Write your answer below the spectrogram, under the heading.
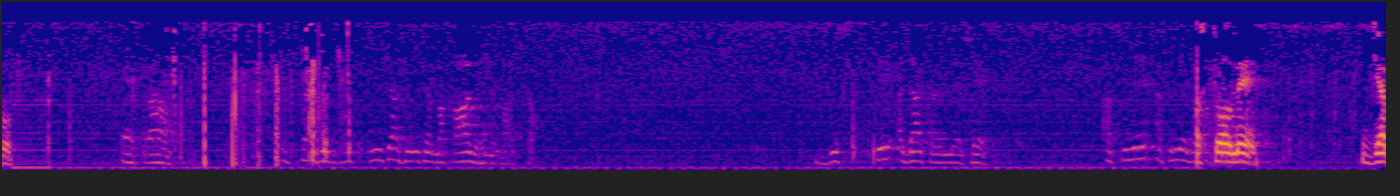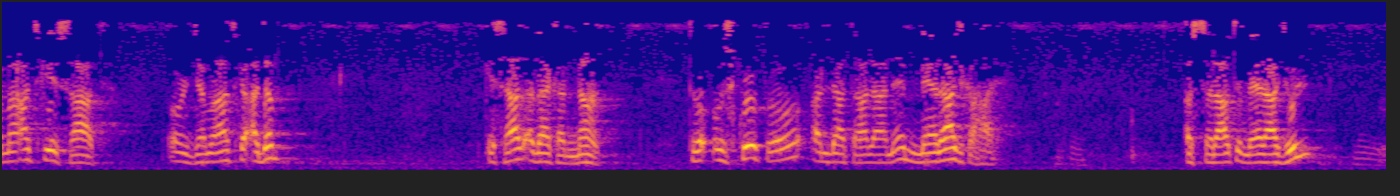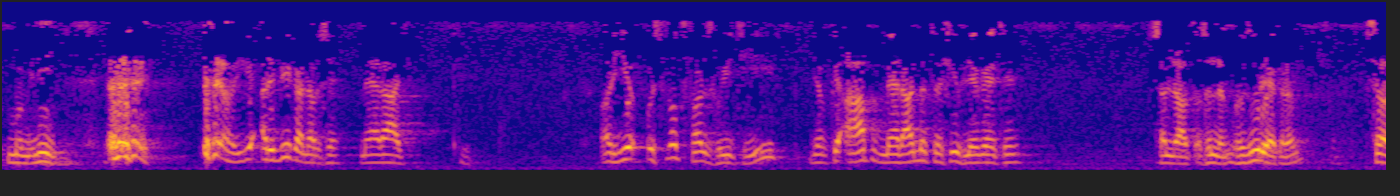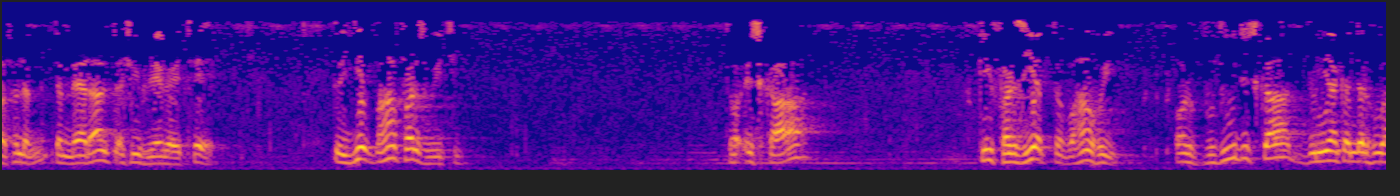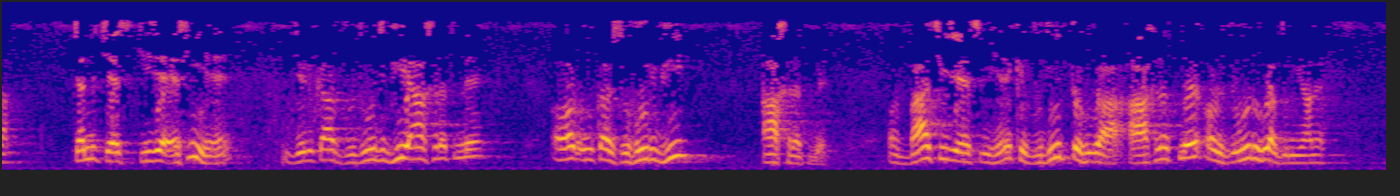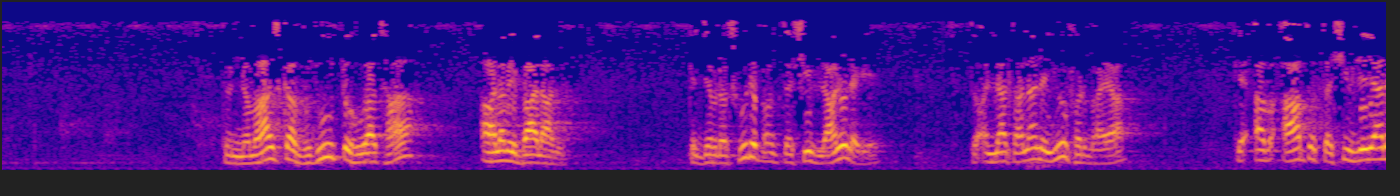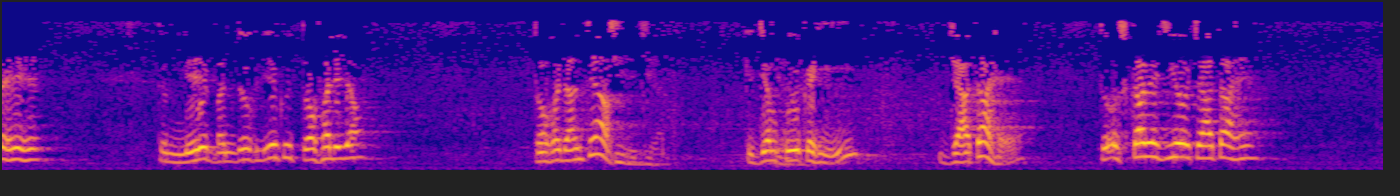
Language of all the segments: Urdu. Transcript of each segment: احترام۔ اس کا جو اونچا سے اونچا مقام ہے نماز کا جس کے ادا کرنے سے اپنے اپنے وقتوں میں جماعت کے ساتھ اور جماعت کا ادب کے ساتھ ادا کرنا تو اس کو تو اللہ تعالیٰ نے معراج کہا ہے۔ السلاط معراج المنین اور یہ عربی کا لفظ ہے، معراج۔ اور یہ اس وقت فرض ہوئی تھی جبکہ آپ معراج میں تشریف لے گئے تھے۔ صلی اللہ علیہ وسلم، حضور اکرم صلی اللہ علیہ وسلم جب معراج تشریف لے گئے تھے، تو یہ وہاں فرض ہوئی تھی۔ تو اس کا، کی فرضیت تو وہاں ہوئی اور وجود اس کا دنیا کے اندر ہوا۔ چند چیزیں ایسی ہیں جن کا وجود بھی آخرت میں اور ان کا ظہور بھی آخرت میں۔ اور بعض چیزیں ایسی ہیں کہ وجود تو ہوا آخرت میں اور ظہور ہوا دنیا میں۔ تو نماز کا وجود تو ہوا تھا عالم بالا میں۔ کہ جب رسول پر تشریف لانے لگے تو اللہ تعالیٰ نے یوں فرمایا کہ اب آپ تو تشریف لے جا رہے ہیں، تو میرے بندوں کے لیے کوئی تحفہ لے جاؤ۔ تحفہ جانتے ہیں آپ جی جی کہ جب جی کوئی کہیں جاتا ہے تو اس کا بھی جیو چاہتا ہے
